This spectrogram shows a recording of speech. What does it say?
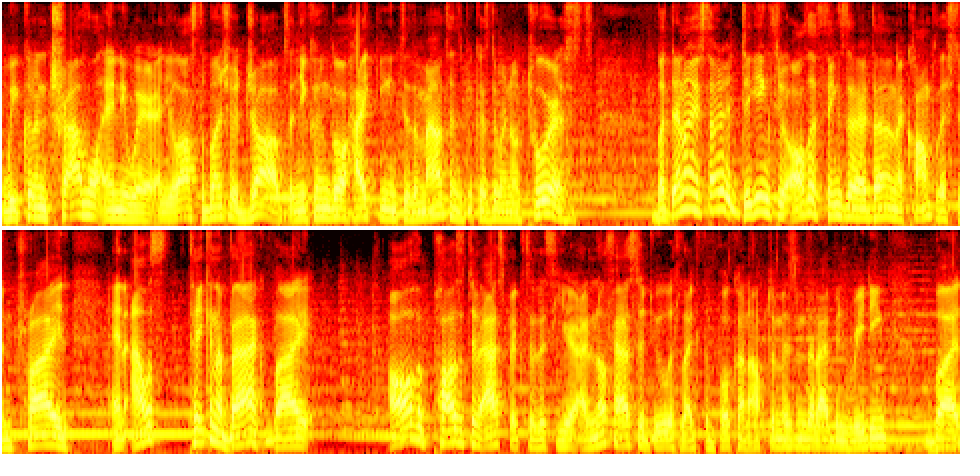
we couldn't travel anywhere and you lost a bunch of jobs and you couldn't go hiking into the mountains because there were no tourists. But then I started digging through all the things that I've done and accomplished and tried and I was taken aback by all the positive aspects of this year. I don't know if it has to do with like the book on optimism that I've been reading, but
